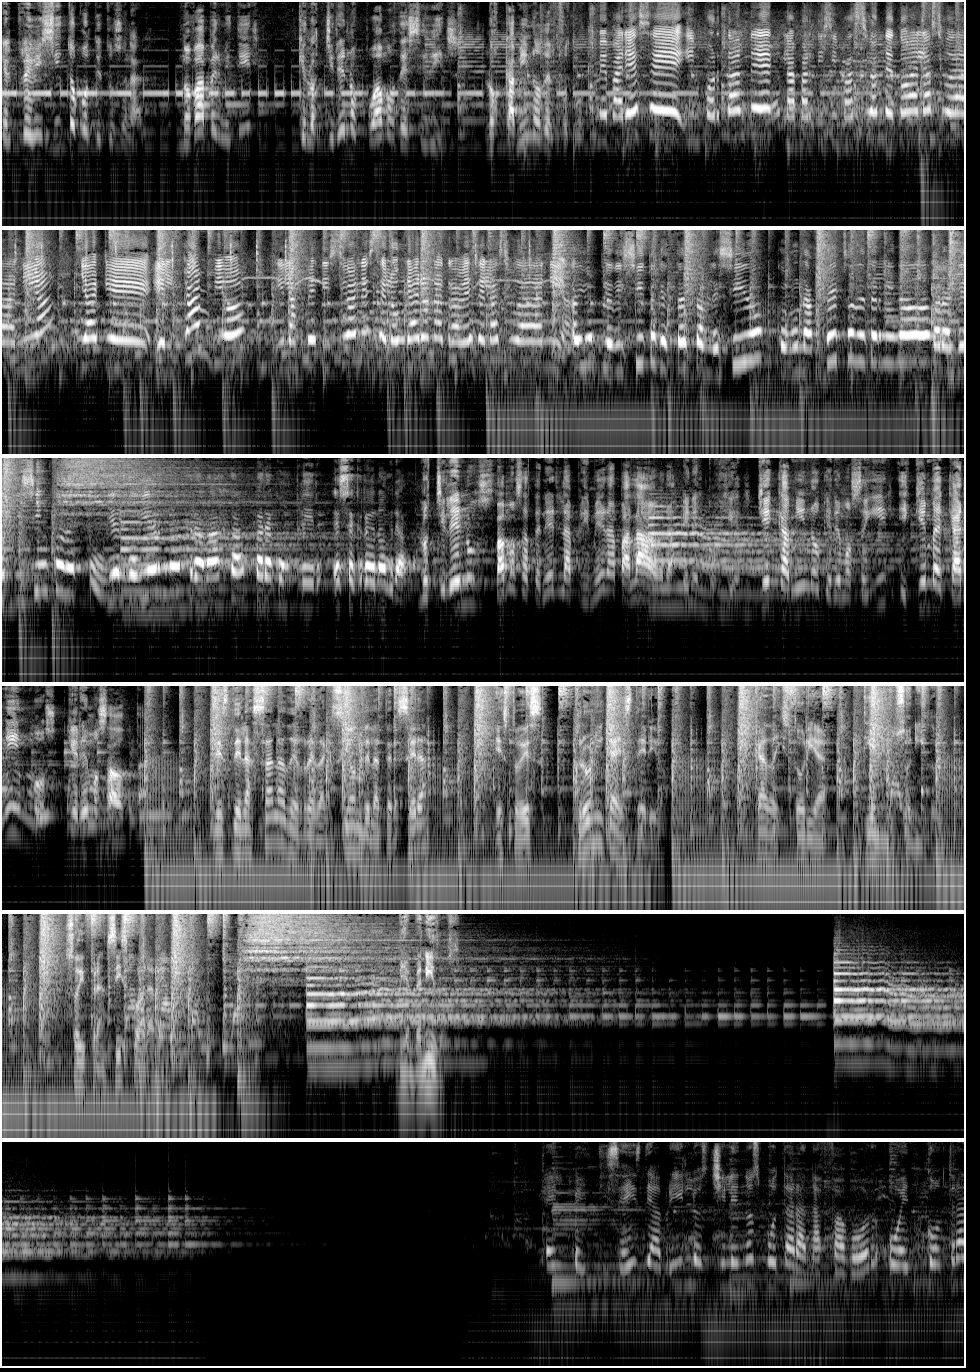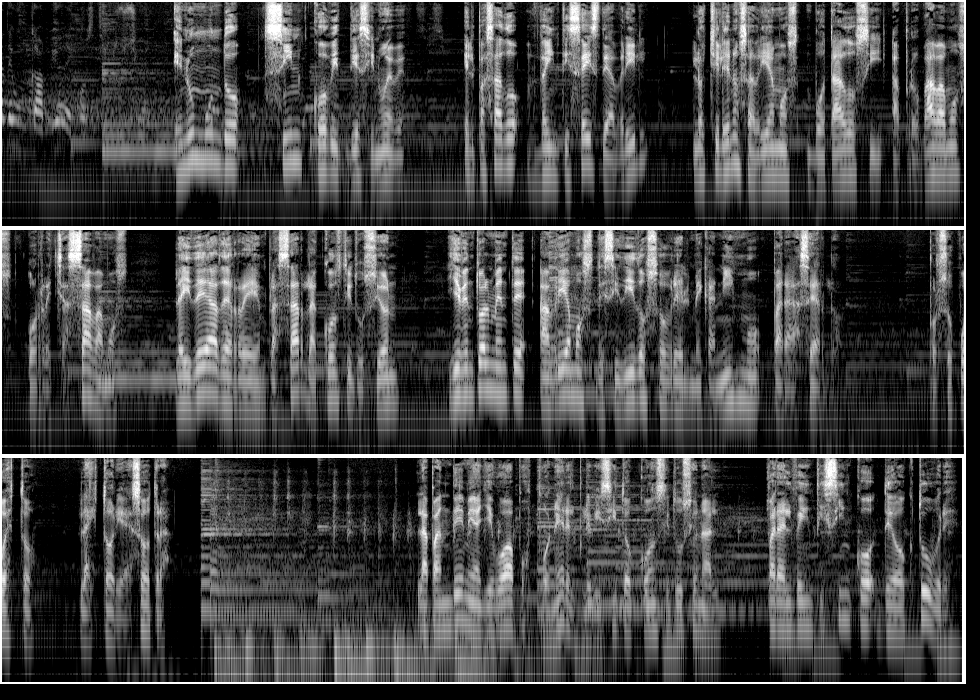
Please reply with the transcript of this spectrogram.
El plebiscito constitucional nos va a permitir que los chilenos podamos decidir los caminos del futuro. Me parece importante la participación de toda la ciudadanía, ya que el cambio y las peticiones se lograron a través de la ciudadanía. Hay un plebiscito que está establecido con una fecha determinada para el 25 de octubre y el gobierno trabaja para cumplir ese cronograma. Los chilenos vamos a tener la primera palabra en escoger qué camino queremos seguir y qué mecanismos queremos adoptar. Desde la sala de redacción de La Tercera, esto es Crónica Estéreo. Cada historia tiene un sonido. Soy Francisco Aravena. Bienvenidos. El 26 de abril los chilenos votarán a favor o en contra de un cambio de constitución. En un mundo sin COVID-19, el pasado 26 de abril, los chilenos habríamos votado si aprobábamos o rechazábamos la idea de reemplazar la constitución y eventualmente habríamos decidido sobre el mecanismo para hacerlo. Por supuesto, la historia es otra. La pandemia llevó a posponer el plebiscito constitucional para el 25 de octubre,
